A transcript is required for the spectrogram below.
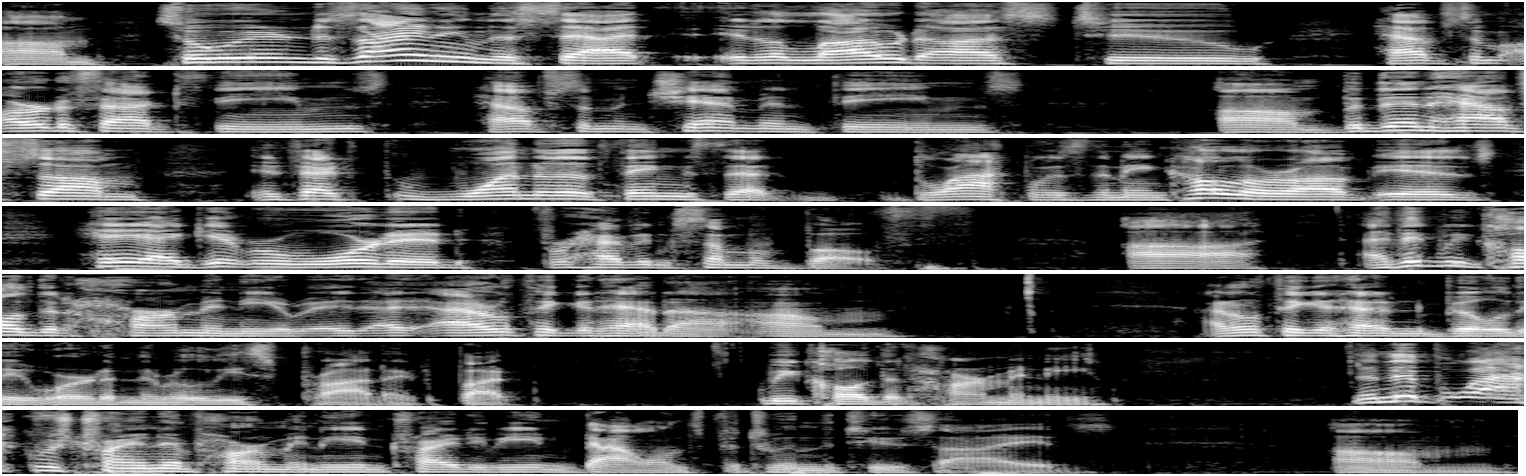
Um, so we were designing the set, it allowed us to have some artifact themes, have some enchantment themes, um, but then have some. In fact, one of the things that black was the main color of is, hey, I get rewarded for having some of both. Uh, I think we called it harmony. I, I, don't think it had a. Um, I don't think it had an ability word in the release product, but we called it harmony. And then black was trying to have harmony and try to be in balance between the two sides. Um,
